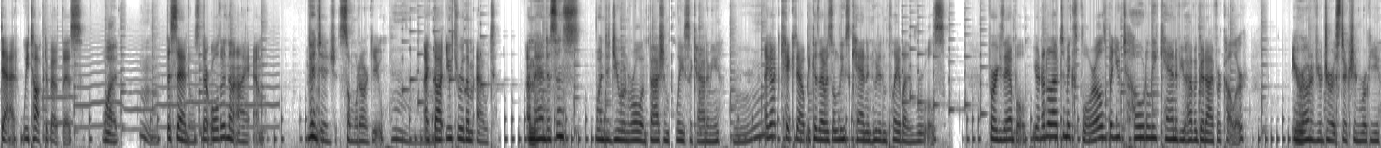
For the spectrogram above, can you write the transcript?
Dad, we talked about this. What? The sandals. They're older than I am. Vintage, some would argue. Hmm. I thought you threw them out. Amanda, since when did you enroll in Fashion Police Academy? I got kicked out because I was a loose cannon who didn't play by the rules. For example, you're not allowed to mix florals, but you totally can if you have a good eye for color. You're out of your jurisdiction, rookie.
